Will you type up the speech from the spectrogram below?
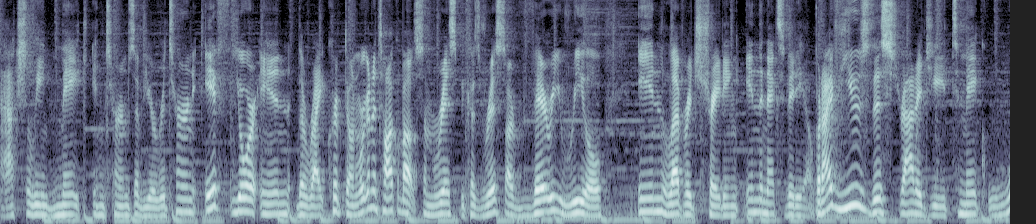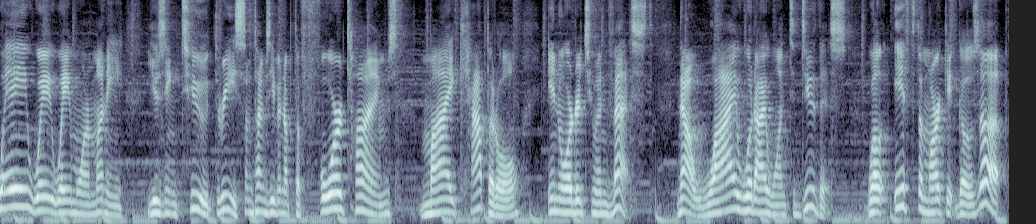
actually make in terms of your return if you're in the right crypto. And we're gonna talk about some risks because risks are very real in leverage trading in the next video. But I've used this strategy to make way, way, way more money using two, three, sometimes even up to four times my capital in order to invest. Now, why would I want to do this? Well, if the market goes up,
